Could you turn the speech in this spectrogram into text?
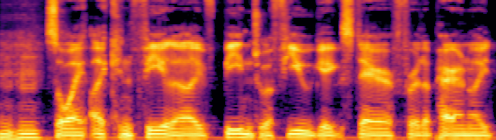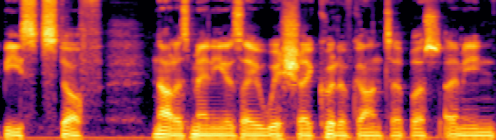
Mm-hmm. So I, I can feel I've been to a few gigs there for the Paranoid Beast stuff, not as many as I wish I could have gone to, but I mean,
